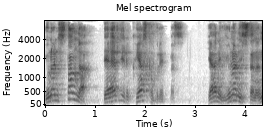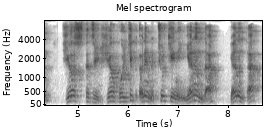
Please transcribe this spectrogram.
Yunanistan'la değerleri kıyas kabul etmez. Yani Yunanistan'ın jeostratejik, jeopolitik önemi Türkiye'nin yanında yanında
